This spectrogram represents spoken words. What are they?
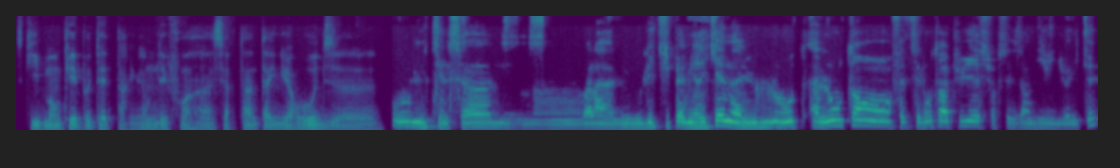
Ce qui manquait peut-être par exemple des fois à un certain Tiger Woods. Euh, Ou Mickelson. Euh, voilà, l'équipe américaine a eu a longtemps, en fait, s'est longtemps appuyé sur ses individualités.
